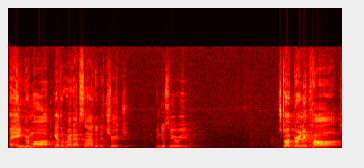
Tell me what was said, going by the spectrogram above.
An angry mob gathered right outside of the church in this area. Start burning cars.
